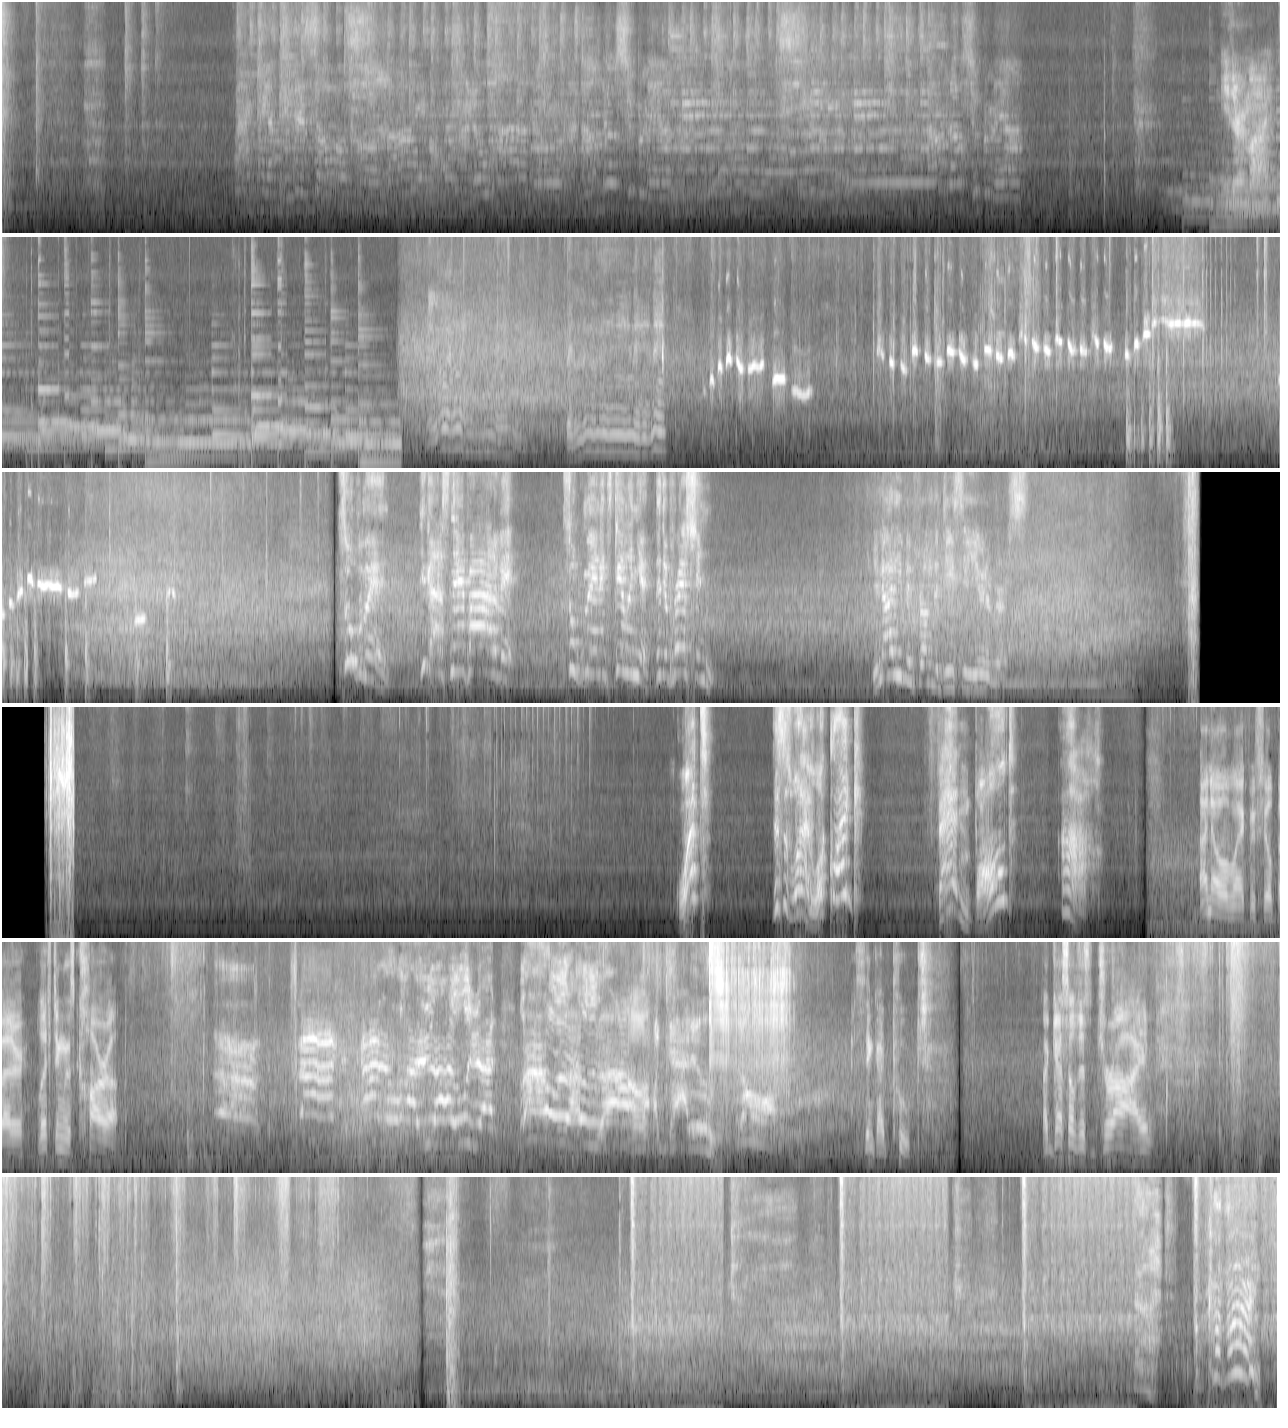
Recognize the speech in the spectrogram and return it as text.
Snap out of it! Superman, it's killing you! The depression! You're not even from the DC universe. What? This is what I look like? Fat and bald? Ah. I know it'll make me feel better lifting this car up. I think I pooped. I guess I'll just drive. Come on!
